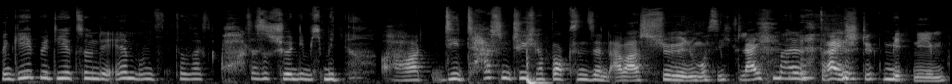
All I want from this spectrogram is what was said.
Man geht mit dir zum DM und dann sagst, oh, das ist schön, die mich mit. Oh, die Taschentücherboxen sind aber schön. Muss ich gleich mal drei Stück mitnehmen.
